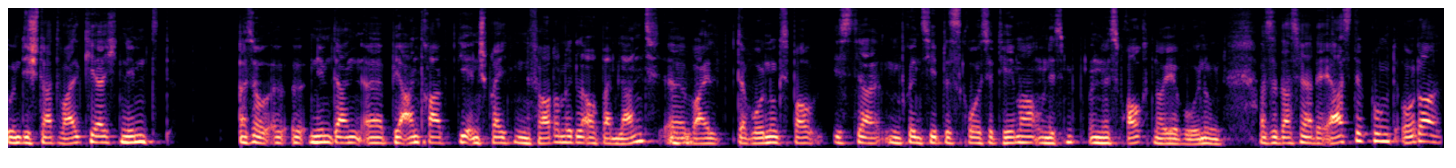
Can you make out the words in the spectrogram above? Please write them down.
und die Stadt Waldkirch nimmt also äh, äh nimmt dann äh, beantragt die entsprechenden Fördermittel auch beim Land, äh, mhm. weil der Wohnungsbau ist ja im Prinzip das große Thema und es, und es braucht neue Wohnungen. Also das wäre der erste Punkt. Oder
